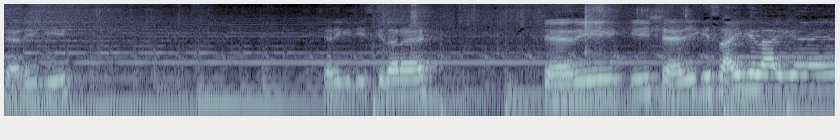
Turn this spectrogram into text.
शहरी की। शहरी की चीज़ किधर है? शहरी की शहरी की साइकिल आई है।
